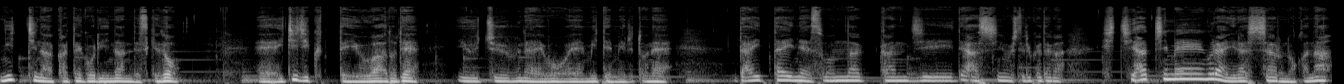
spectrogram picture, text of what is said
ニッチなカテゴリーなんですけどえー、イチジクっていうワードで YouTube 内を、え見てみるとね大体ねそんな感じで発信をしてる方が78名ぐらいいらっしゃるのかな。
